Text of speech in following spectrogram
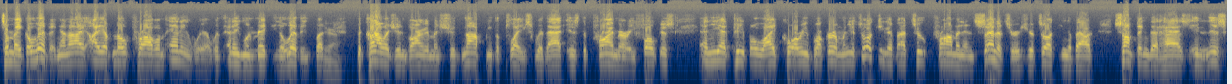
to make a living. And I, I have no problem anywhere with anyone making a living, but yeah. the college environment should not be the place where that is the primary focus. And yet, people like Cory Booker, and when you're talking about two prominent senators, you're talking about something that has, in this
